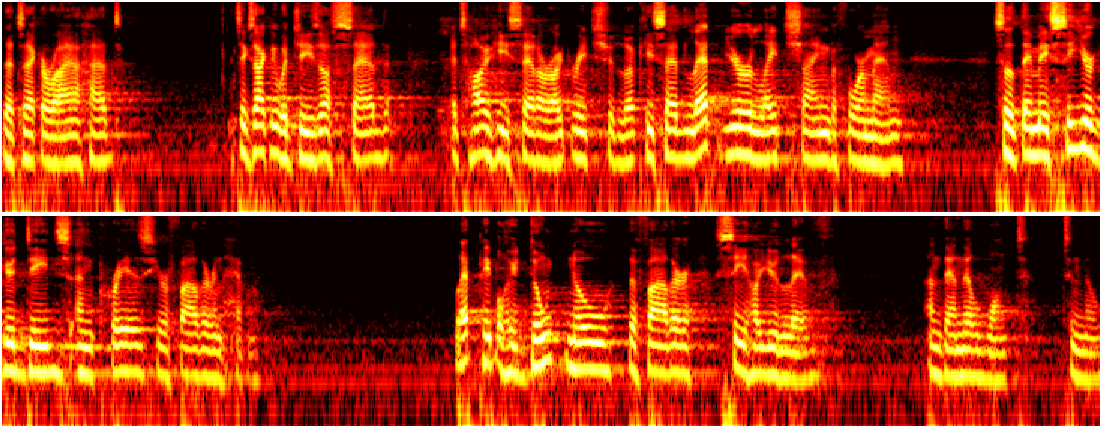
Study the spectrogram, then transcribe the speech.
that Zechariah had. It's exactly what Jesus said. It's how he said our outreach should look. He said, Let your light shine before men, so that they may see your good deeds and praise your Father in heaven. Let people who don't know the Father see how you live, and then they'll want to know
